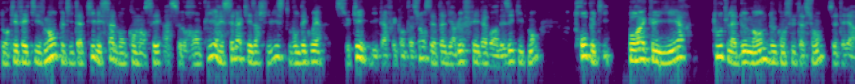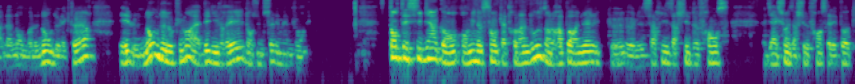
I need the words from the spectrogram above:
Donc effectivement, petit à petit, les salles vont commencer à se remplir et c'est là que les archivistes vont découvrir ce qu'est l'hyperfréquentation, c'est-à-dire le fait d'avoir des équipements trop petits pour accueillir toute la demande de consultation, c'est-à-dire le nombre de lecteurs, et le nombre de documents à délivrer dans une seule et même journée. Tant et si bien qu'en 1992, dans le rapport annuel que euh, le service d'archives de France, la direction des archives de France à l'époque,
